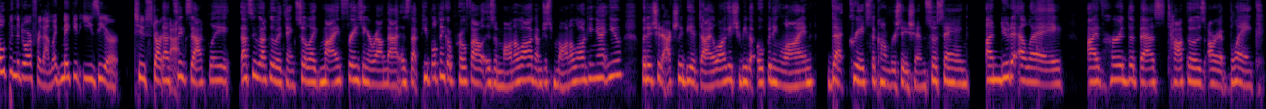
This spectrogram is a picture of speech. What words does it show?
open the door for them, like make it easier to start. That's that. exactly that's exactly what I think. So like my phrasing around that is that people think a profile is a monologue. I'm just monologuing at you, but it should actually be a dialogue. It should be the opening line that creates the conversation. So saying, I'm new to LA. I've heard the best tacos are at blank.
